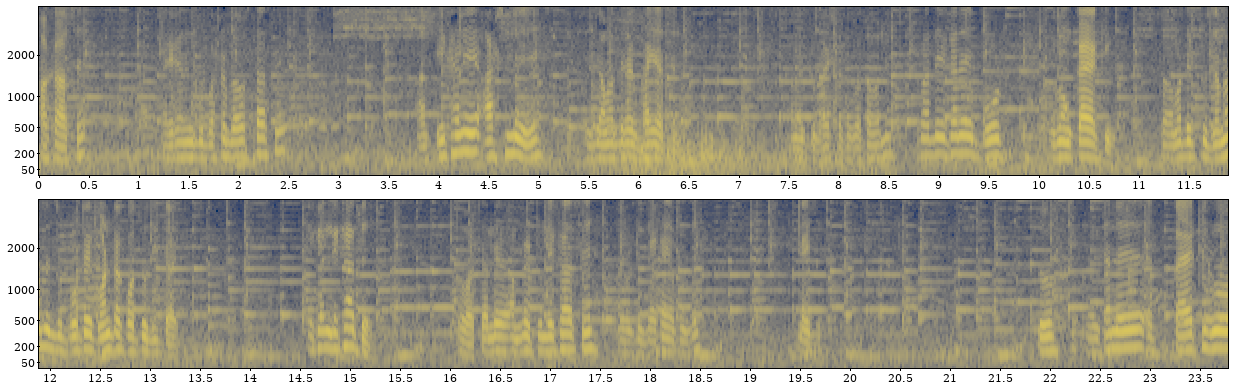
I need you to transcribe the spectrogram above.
ফাঁকা আছে। আর এখানে কিন্তু বসার ব্যবস্থা আছে। আর এখানে আসলে এই যে আমাদের এক ভাই আছেন আমি একটু ভাইয়ের সাথে কথা বলি। আপনাদের এখানে বোট এবং কায়াকিং তো আমাদের একটু জানাবেন যে বোটে ঘণ্টা কত দিতে হয়? এখানে লেখা আছে। ও তাহলে আমরা একটু লেখা আছে আমরা একটু দেখাই আপনাদের। এই যে। তো এখানে কায়াকিং ও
